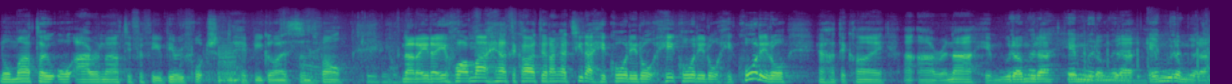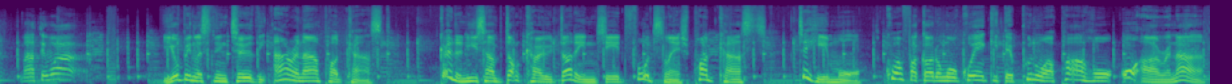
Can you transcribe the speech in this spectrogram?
no mātou o R&R Te Whiwhi, very fortunate to have you guys involved. Nā reira, e hoa mā, hea te kai te rangatira, he kōrero, he kōrero, he kōrero, hea te kai a R&R, he muramura, he muramura, he muramura. Mā te wā! You've been listening to the R&R podcast. Go to newshub.co.nz forward slash podcasts to hear more. Kua whakarongo koe ki te punua pāho o R&R.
